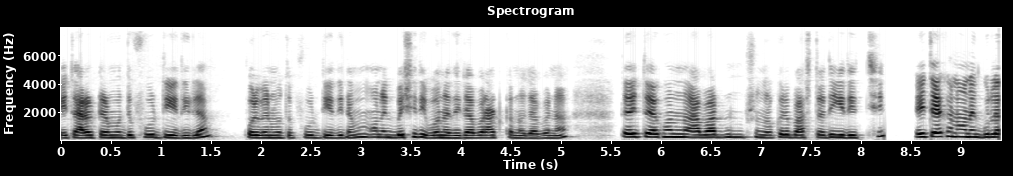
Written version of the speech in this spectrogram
এই তো আরেকটার মধ্যে ফুড দিয়ে দিলাম। পরিমাণ মতো ফুড দিয়ে দিলাম। অনেক বেশি দিব না দিলে আবার আটকানো যাবে না। তো এই তো এখন আবার সুন্দর করে বাসটা দিয়ে দিচ্ছি। এইটা এখন অনেকগুলো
